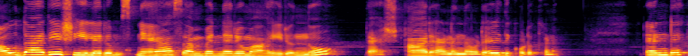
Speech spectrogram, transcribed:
ഔദാര്യശീലരും സ്നേഹസമ്പന്നരുമായിരുന്നു ഡാഷ്. ആരാണെന്ന് അവിടെ എഴുതി കൊടുക്കണം. രണ്ട്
